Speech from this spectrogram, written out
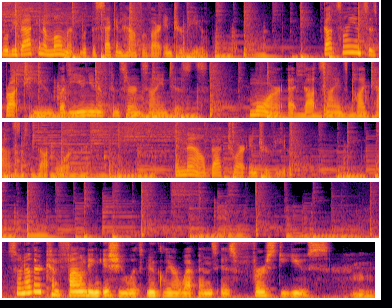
We'll be back in a moment with the second half of our interview. Got Science is brought to you by the Union of Concerned Scientists. More at gotsciencepodcast.org. And now back to our interview. So, another confounding issue with nuclear weapons is first use. Hmm.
